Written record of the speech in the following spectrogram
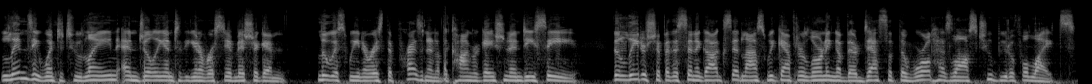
Lindsay went to Tulane and Jillian to the University of Michigan. Lewis Weiner is the president of the congregation in D.C. The leadership of the synagogue said last week after learning of their deaths that the world has lost two beautiful lights.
